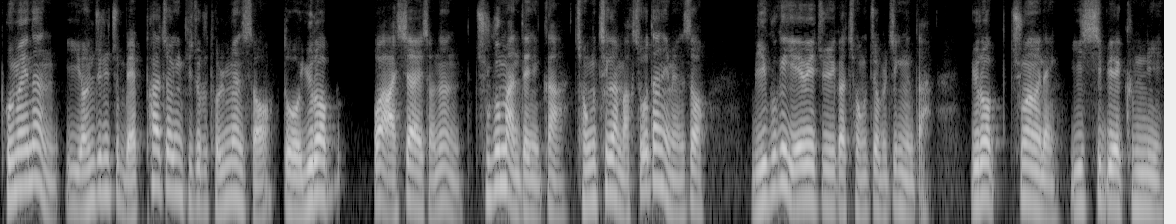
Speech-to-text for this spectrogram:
봄에는 이 연준이 좀 매파적인 기조로 돌면서 또 유럽과 아시아에서는 죽으면 안 되니까 정책을 막 쏟아내면서 미국의 예외주의가 정점을 찍는다. 유럽 중앙은행 ECB의 금리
